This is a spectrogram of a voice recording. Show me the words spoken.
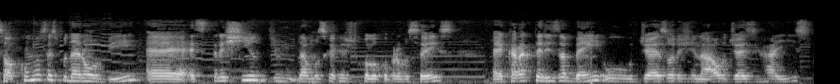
Pessoal, como vocês puderam ouvir, é, esse trechinho de, da música que a gente colocou para vocês é, caracteriza bem o jazz original, o jazz raiz,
